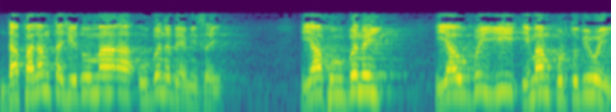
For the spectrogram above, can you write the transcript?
دا فلم تجدو ما وبنه به میسي یا خو وبني یا وبي امام قرطبي وایي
